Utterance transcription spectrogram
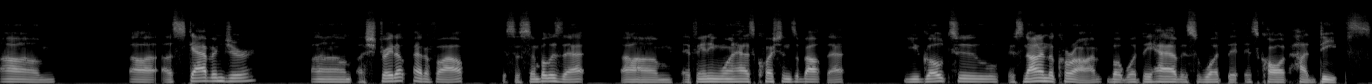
um, uh, a scavenger, um, a straight up pedophile. It's as simple as that. Um, if anyone has questions about that, you go to. It's not in the Quran, but what they have is what it's called hadiths,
